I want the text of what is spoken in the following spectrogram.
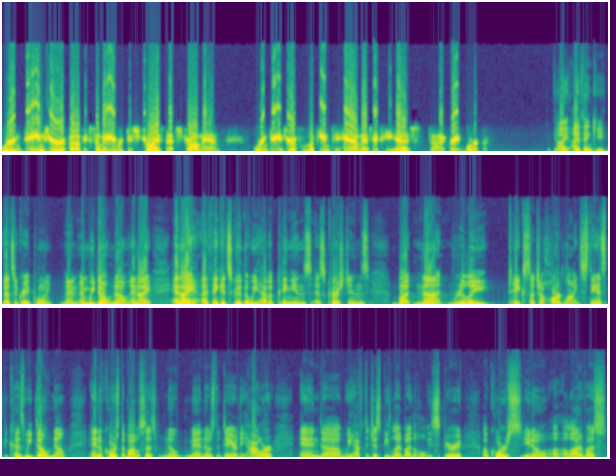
we're in danger of if somebody ever destroys that straw man, we're in danger of looking to him as if he has done a great work. I, I think you, that's a great point, and and we don't know, and I and I, I think it's good that we have opinions as Christians, but not really take such a hardline stance because we don't know. And of course, the Bible says no man knows the day or the hour, and uh, we have to just be led by the Holy Spirit. Of course, you know, a, a, lot of us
